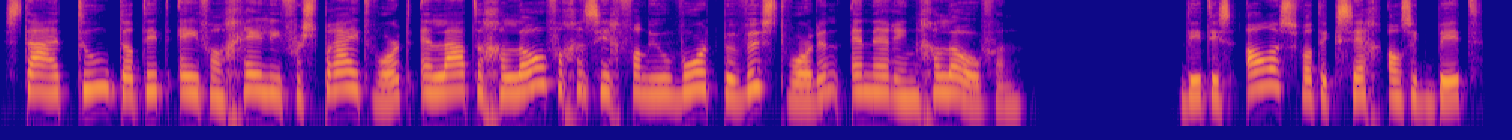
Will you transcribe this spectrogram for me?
Sta het toe dat dit evangelie verspreid wordt en laat de gelovigen zich van uw woord bewust worden en erin geloven. Dit is alles wat ik zeg als ik bid.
